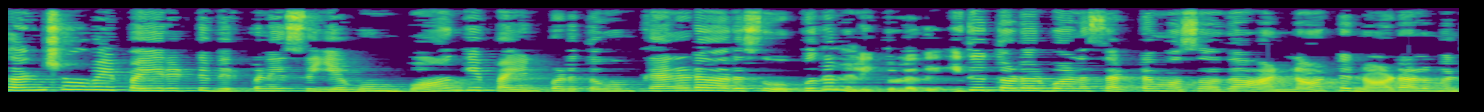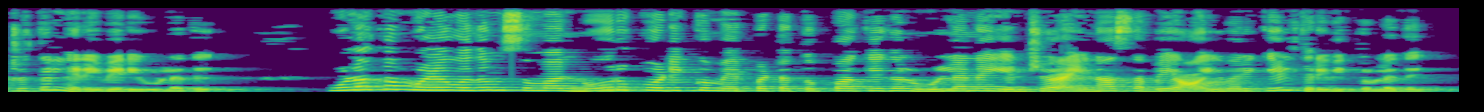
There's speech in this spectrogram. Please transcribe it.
கஞ்சாவை பயிரிட்டு விற்பனை செய்யவும் வாங்கி பயன்படுத்தவும் கனடா அரசு ஒப்புதல் அளித்துள்ளது. இது தொடர்பான சட்ட மசோதா அந்நாட்டு நாடாளுமன்றத்தில் நிறைவேறியுள்ளது. உலகம் முழுவதும் சுமார் நூறு கோடிக்கும் மேற்பட்ட துப்பாக்கிகள் உள்ளன என்று ஐநா சபை ஆய்வறிக்கையில் தெரிவித்துள்ளது.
